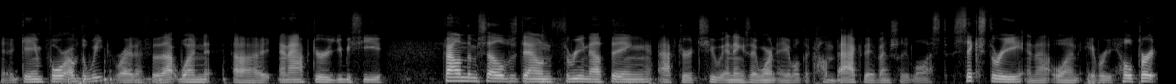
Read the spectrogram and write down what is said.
Yeah, game four of the week, right after that one, and after UBC found themselves down three nothing after two innings, they weren't able to come back. They eventually lost six three in that one. Avery Hilpert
